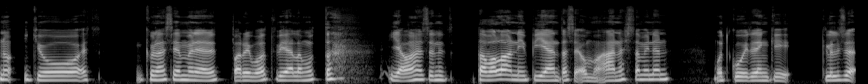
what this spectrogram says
No joo, että kyllä siellä menee nyt pari vuotta vielä, mutta ja onhan se nyt tavallaan niin pientä se oma äänestäminen, mutta kuitenkin kyllä se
